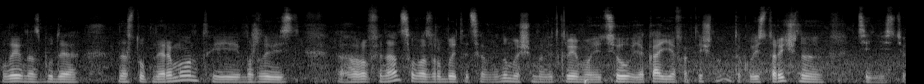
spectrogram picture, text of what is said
Коли в нас буде наступний ремонт і можливість фінансово зробити це, я думаю, що ми відкриємо і цю, яка є фактично ну, такою історичною цінністю.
